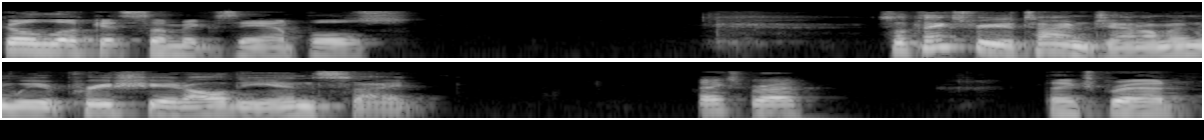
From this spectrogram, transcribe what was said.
go look at some examples. So, thanks for your time, gentlemen. We appreciate all the insight. Thanks, Brad. Thanks, Brad.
